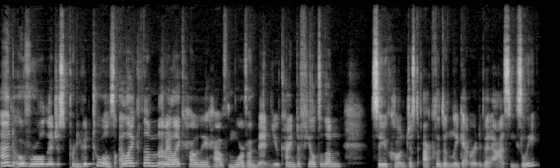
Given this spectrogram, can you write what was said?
And overall, they're just pretty good tools. I like them, and I like how they have more of a menu kind of feel to them, so you can't just accidentally get rid of it as easily.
